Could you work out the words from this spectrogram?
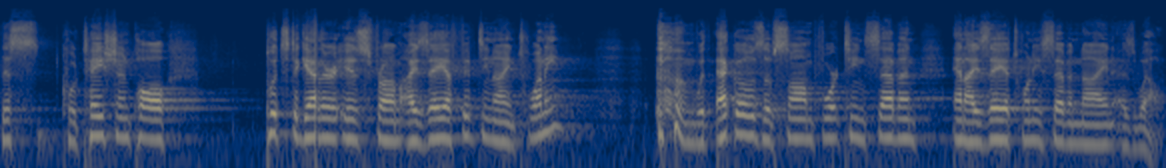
This quotation Paul puts together is from Isaiah 59:20 with echoes of Psalm 14:7 and Isaiah 27 9 as well.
